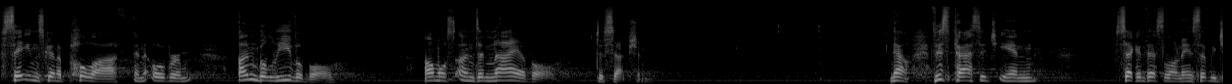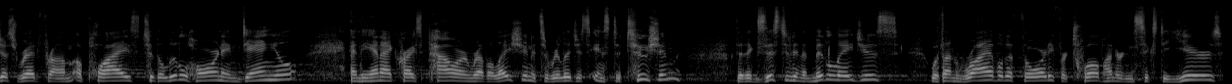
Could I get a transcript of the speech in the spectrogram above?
Satan's going to pull off an over unbelievable, almost undeniable deception. Now, this passage in Second Thessalonians that we just read from applies to the little horn in Daniel and the Antichrist power in Revelation. It's a religious institution that existed in the Middle Ages with unrivaled authority for 1,260 years,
